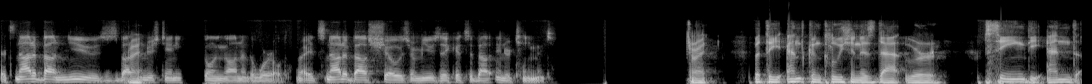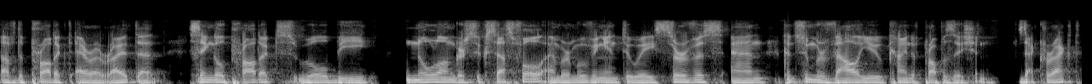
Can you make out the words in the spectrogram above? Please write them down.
It's not about news. It's about right. understanding what's going on in the world, right? It's not about shows or music. It's about entertainment. Right. But the end conclusion is that we're seeing the end of the product era, right? That single products will be no longer successful and we're moving into a service and consumer value kind of proposition. Is that correct?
